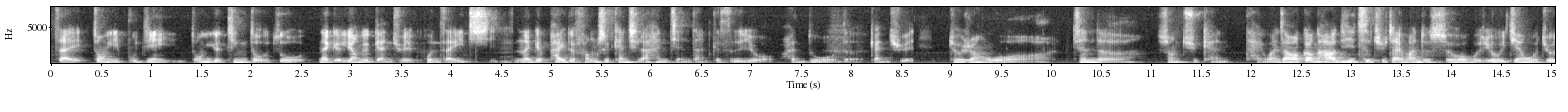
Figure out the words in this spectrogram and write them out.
在同一部电影、同一个镜头做那个两个感觉混在一起。那个拍的方式看起来很简单，可是有很多的感觉，就让我真的上去看台湾。然后刚好第一次去台湾的时候，我有一天我就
